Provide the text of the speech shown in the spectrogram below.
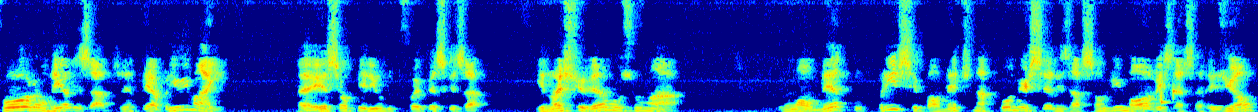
foram realizados entre abril e maio. É, esse é o período que foi pesquisado. E nós tivemos uma, um aumento, principalmente na comercialização de imóveis nessa região,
